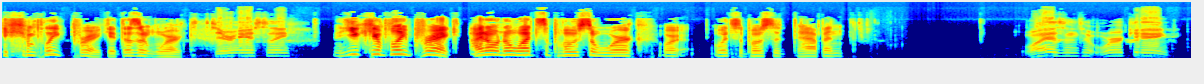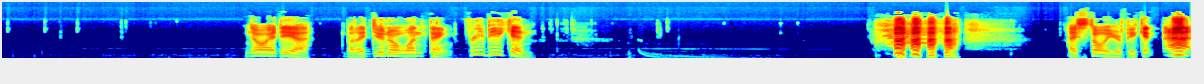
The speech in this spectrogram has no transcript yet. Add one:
you complete prick, it doesn't work. Seriously? You complete prick. I don't know what's supposed to work or what's supposed to happen. Why isn't it working? No idea. But I do know one thing. Free beacon. I stole your beacon. Ah!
